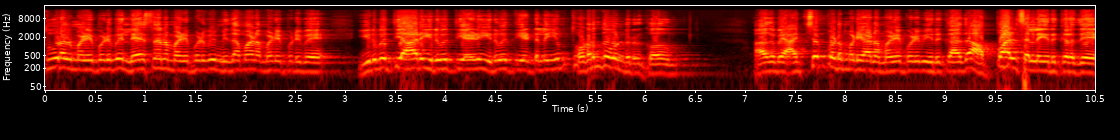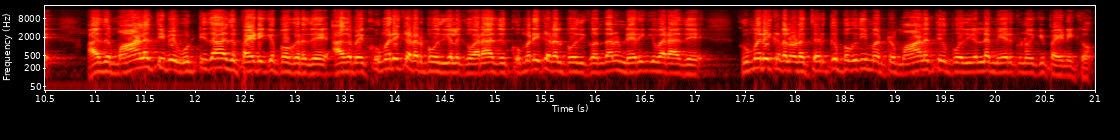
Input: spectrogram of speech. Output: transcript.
தூறல் மழைப்பொழிவு லேசான மழைப்பொழிவு மிதமான மழைப்பொழிவு இருபத்தி ஆறு இருபத்தி ஏழு இருபத்தி எட்டுலையும் தொடர்ந்து கொண்டிருக்கும். ஆகவே அச்சப்படும்படியான மழைப்பொழிவு இருக்காது. அப்பால் செல்ல இருக்கிறது. அது மாலத்தீவை ஒட்டி தான் அது பயணிக்க போகிறது. ஆகவே குமரி கடல் பகுதிகளுக்கு வராது. குமரி கடல் பகுதிக்கு வந்தாலும் நெருங்கி வராது. குமரி கடலோட தெற்கு பகுதி மற்றும் மாலத்தீவு பகுதிகளில் மேற்கு நோக்கி பயணிக்கும்.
